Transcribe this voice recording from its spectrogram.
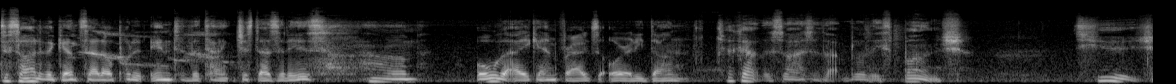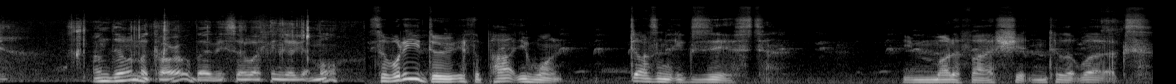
decided against that. I'll put it into the tank just as it is. Um, all the Acan frags are already done. Check out the size of that bloody sponge. It's huge. I'm doing my coral, baby, so I can go get more. So what do you do if the part you want doesn't exist? You modify shit until it works.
